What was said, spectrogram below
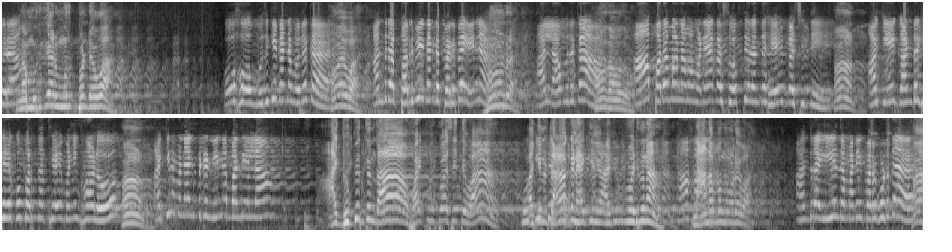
ಇವ್ರ ನಮ್ಮ ಮುದುಕಿಯಾರ ಮುದುಕ್ಕೊಂಡೇವ ಓಹೋ ಮುದುಕಿ ಗಂಡ ಮುದಕ? ಹ್ಞೂ ಅಂದ್ರ ಪರ್ಬಿ ಗಂಡ ಪರ್ಬೆ ಏನ? ಹ್ಞೂನ್ರ. ಅಲ್ಲ ಮುದಕ? ಹೌದ್ ಹೌದು. ಆ ಪರಮ ನಮ್ಮ ಮನ್ಯಾಗ ಸೋಪ್ತೀರಂತ ಹೇಳಿ ಕಳ್ಸಿದ್ನಿ. ಹಾಂ. ಆಕಿ ಗಂಡಗ್ ಹೇಳ್ಕೊಂಡ್ ಬರ್ತಂತ ಹೇಳಿ ಮನಿಗ್ ಹಾಳು. ಹಾಂ. ಆಕಿನ ಮನ್ಯಾಗ ಬಿಟ್ಟು ನಿನ್ನ ಬಂದಿಲ್ಲ? ಆ ಹುಗ್ಗಿತ್ತಿಂದ ಹೊಟ್ಟೆ ಉಪವಾಸ ಐತಿವ ಆಕಿನ ಹುಗ್ಗಿತ್ತಿಂದ? ಹಾಕಿ ಅಡ್ಮಿಟ್ ಮಾಡಿದನ. ನಾನ ಬಂದು ನೋಡೇವ ಅಂದ್ರ ಇಲ್ಲಿಂದ ಮನೆಗೆ ಬರಗುಡ್ದ ಹಾ.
